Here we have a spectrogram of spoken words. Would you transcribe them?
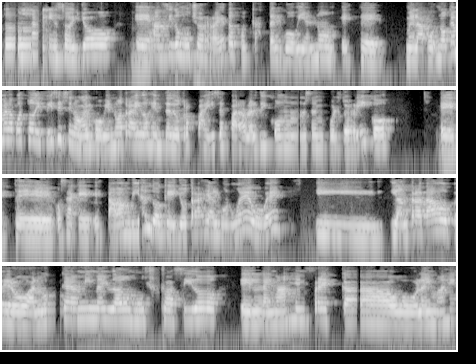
todo el mundo sabe quién soy yo, eh, han sido muchos retos porque hasta el gobierno, este, me la, no que me la ha puesto difícil, sino el gobierno ha traído gente de otros países para hablar de e-commerce en Puerto Rico, este, o sea que estaban viendo que yo traje algo nuevo, ¿ves? Y, y han tratado, pero algo que a mí me ha ayudado mucho ha sido la imagen fresca o la imagen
